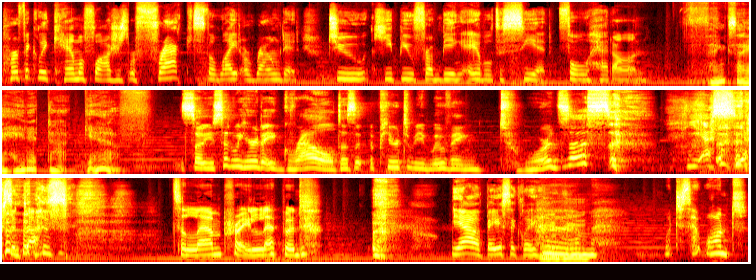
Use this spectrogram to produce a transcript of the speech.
perfectly camouflages, refracts the light around it to keep you from being able to see it full head on. Thanks, I hate it. Dot gif. So you said we heard a growl. Does it appear to be moving towards us? Yes, yes, it does. It's a lamprey leopard. Yeah, basically. Um, what does it want?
